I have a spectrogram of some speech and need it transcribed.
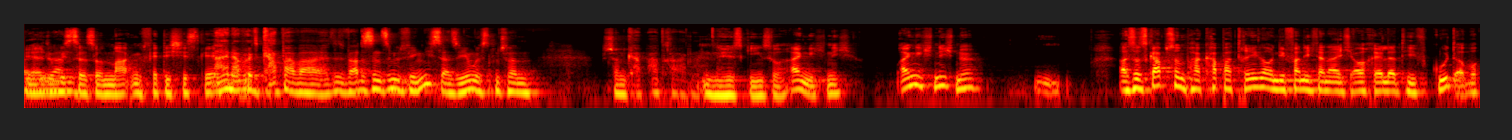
Ja, du waren, bist ja so ein Markenfetischist, gell? Nein, aber Kappa war, war das in Sindelfingen nicht so. Also wir mussten schon, schon Kappa tragen. Nee, es ging so. Eigentlich nicht. Eigentlich nicht, nö. Also es gab so ein paar Kappa-Träger und die fand ich dann eigentlich auch relativ gut, aber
